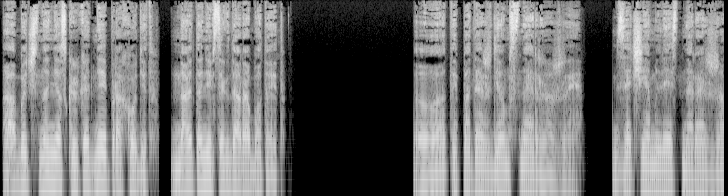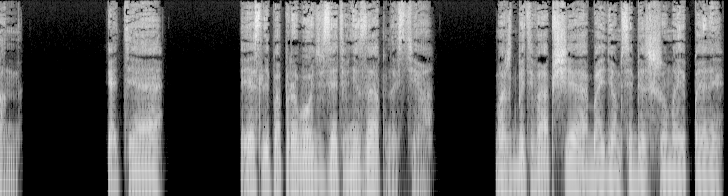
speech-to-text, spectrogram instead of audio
Обычно несколько дней проходит, но это не всегда работает». «Вот и подождем снаружи. Зачем лезть на рожон? Хотя, если попробовать взять внезапностью, может быть, вообще обойдемся без шума и пыли?»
